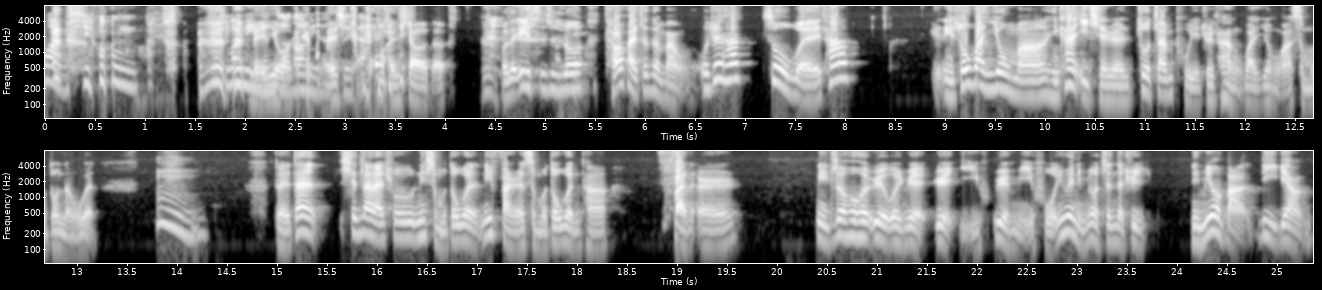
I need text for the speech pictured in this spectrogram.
望希望希望你能找到你开玩笑的最爱。开玩笑的。我的意思是说罗牌真的蛮，我觉得它作为它，你说万用吗？你看以前人做占卜也觉得他很万用啊，什么都能问。嗯，对，但现在来说，你什么都问，你反而什么都问他，反而你最后会越问越越疑越迷惑，因为你没有真的去，你没有把力量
